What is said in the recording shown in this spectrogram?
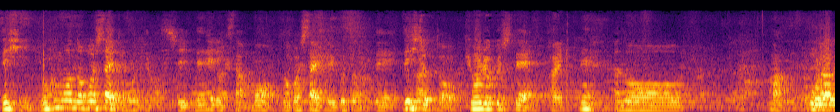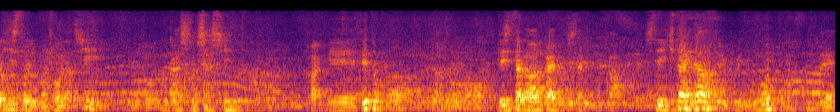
ぜひ僕も残したいと思ってますし、ね、エリックさんも残したいということなのでぜひちょっと協力して、はい、ねあのまあ、オーラルヒストリーもそうだし、えっと、昔の写真とか、はい、えー、っていうのもあのデジタルアーカイブしたりとかしていきたいなというふうに思ってますので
